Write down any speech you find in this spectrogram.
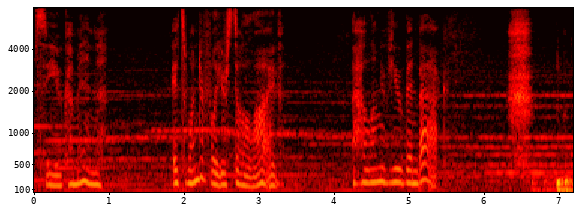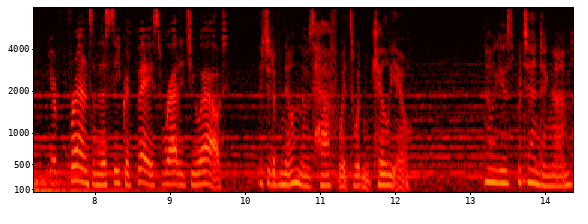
see you come in. It's wonderful you're still alive. How long have you been back? Your friends in the secret base ratted you out. I should have known those half-wits wouldn't kill you. No use pretending then.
